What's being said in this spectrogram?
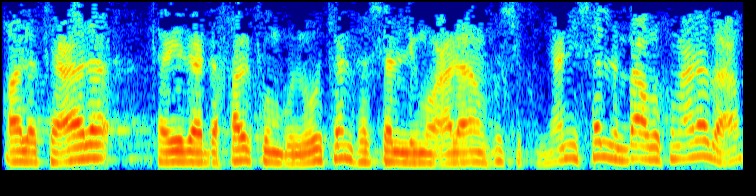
قال تعالى فإذا دخلتم بيوتا فسلموا على أنفسكم. يعني سلم بعضكم على بعض.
